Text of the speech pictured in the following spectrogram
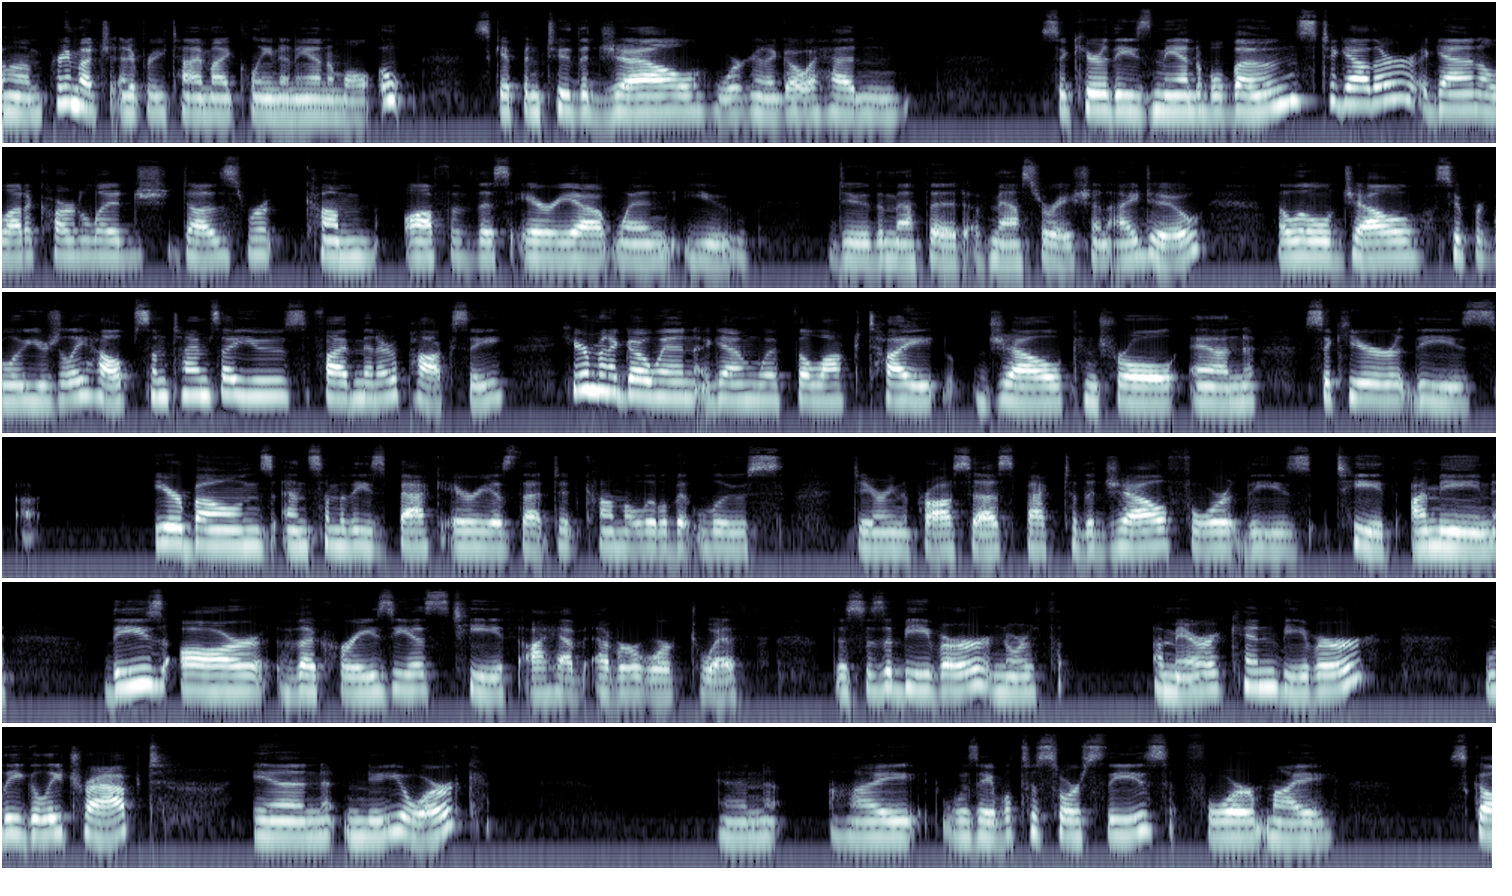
um, pretty much every time I clean an animal. Oh, skip into the gel. We're going to go ahead and secure these mandible bones together. Again, a lot of cartilage does come off of this area when you do the method of maceration. I do. A little gel super glue usually helps. Sometimes I use five minute epoxy. Here I'm going to go in again with the Loctite gel control and secure these uh, ear bones and some of these back areas that did come a little bit loose during the process. Back to the gel for these teeth. I mean, these are the craziest teeth I have ever worked with. This is a beaver, North American beaver, legally trapped in New York. And I was able to source these for my skull.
